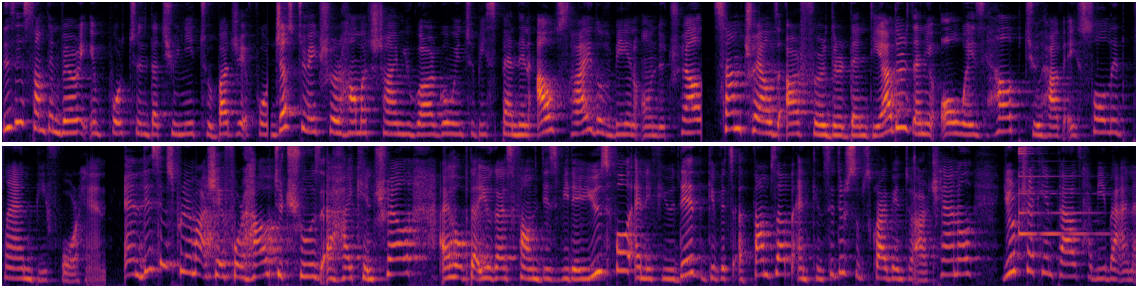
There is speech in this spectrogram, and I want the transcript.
This is something very important that you need to budget for just to make sure how much time you are going to be spending outside of being on the trail. Some trails are further than the others and it always helps to have a solid plan beforehand. And this is pretty much it for how to choose a hiking trail. I hope that you guys found this video useful and if you did, give it a thumbs up and consider subscribing to our channel. Your trekking pals Habiba and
